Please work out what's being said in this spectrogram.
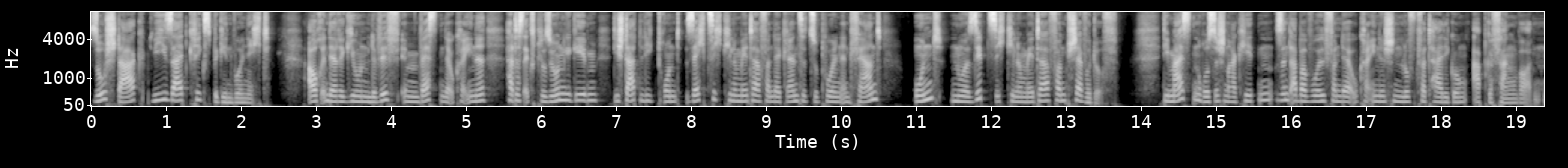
So stark wie seit Kriegsbeginn wohl nicht. Auch in der Region Lviv im Westen der Ukraine hat es Explosionen gegeben. Die Stadt liegt rund 60 Kilometer von der Grenze zu Polen entfernt und nur 70 Kilometer von Przewodów. Die meisten russischen Raketen sind aber wohl von der ukrainischen Luftverteidigung abgefangen worden.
